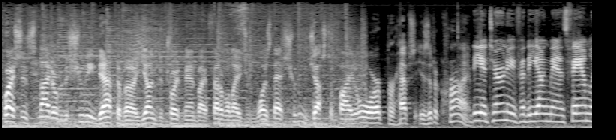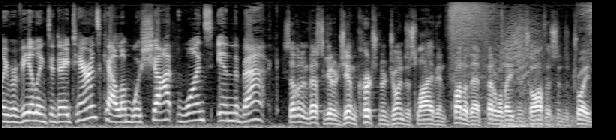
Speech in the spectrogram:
Questions tonight over the shooting death of a young Detroit man by a federal agent. Was that shooting justified or perhaps is it a crime? The attorney for the young man's family revealing today Terrance Kellom was shot once in the back. Seven investigator Jim Kiertzner joins us live in front of that federal agent's office in Detroit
